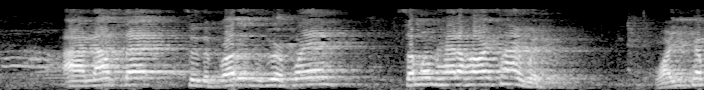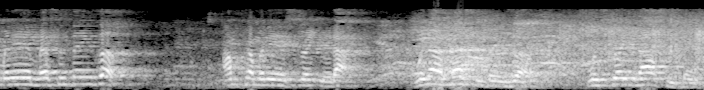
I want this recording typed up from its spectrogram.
I announced that to the brothers as we were playing. Some of them had a hard time with it. Why are you coming in messing things up? I'm coming in and straightening it out. We're not messing things up. We're straightening out some things.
